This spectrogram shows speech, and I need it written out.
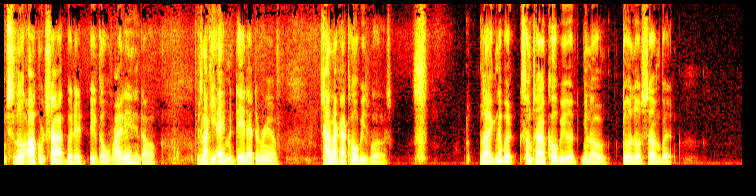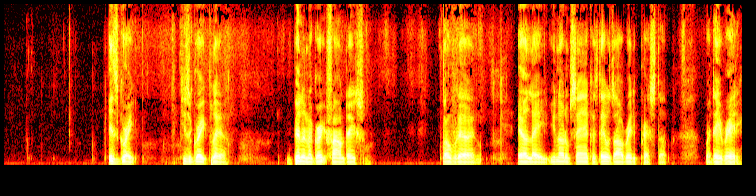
It's a little awkward shot, but it it go right in, dog. It's like he aiming dead at the rim, kind of like how Kobe's was. Like no, but sometimes Kobe would you know do a little something, but it's great. He's a great player, building a great foundation over there L.A. You know what I'm saying? Because they was already pressed up, but they ready.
